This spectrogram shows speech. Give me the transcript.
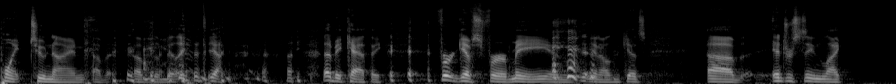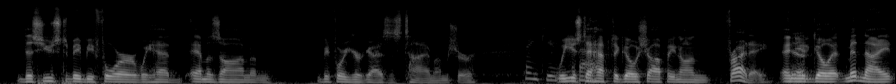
0.29 of it of the billion. yeah, that'd be Kathy for gifts for me and you know the kids. Uh, interesting, like this used to be before we had Amazon and before your guys' time. I'm sure Thank you. we for used to have to go shopping on Friday, and Yeah. you'd go at midnight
